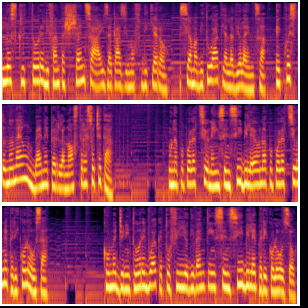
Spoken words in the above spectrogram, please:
Lo scrittore di fantascienza Isaac Asimov dichiarò, siamo abituati alla violenza, e questo non è un bene per la nostra società. Una popolazione insensibile è una popolazione pericolosa. Come genitore vuoi che tuo figlio diventi insensibile e pericoloso.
